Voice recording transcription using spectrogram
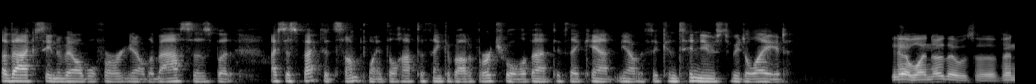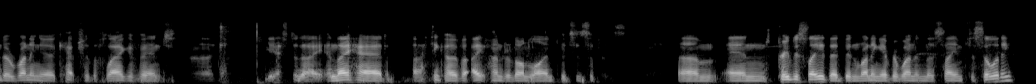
a vaccine available for you know the masses. But I suspect at some point they'll have to think about a virtual event if they can't, you know, if it continues to be delayed. Yeah, well, I know there was a vendor running a capture the flag event uh, yesterday, and they had I think over 800 online participants. Um, and previously, they'd been running everyone in the same facility,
